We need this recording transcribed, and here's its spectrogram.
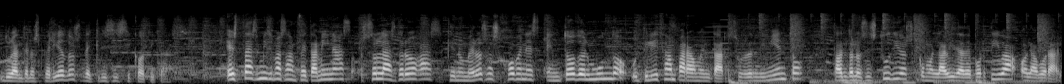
durante los periodos de crisis psicóticas. Estas mismas anfetaminas son las drogas que numerosos jóvenes en todo el mundo utilizan para aumentar su rendimiento tanto en los estudios como en la vida deportiva o laboral,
